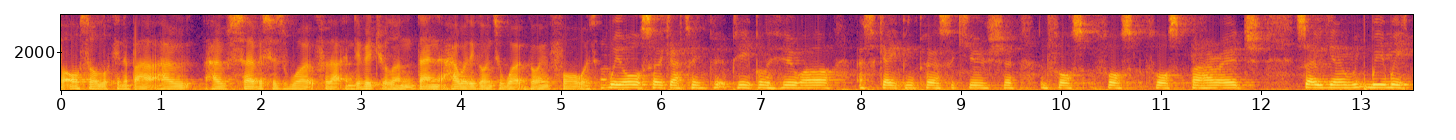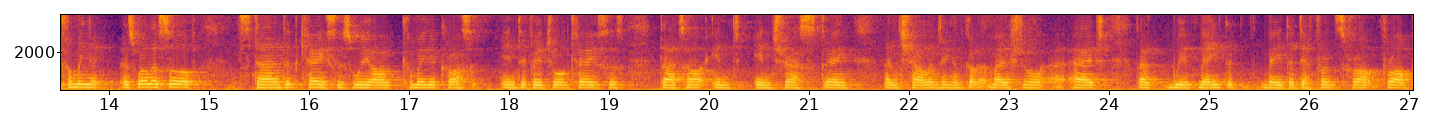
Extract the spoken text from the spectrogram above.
but also looking about how, how services work for that individual and then how are they going to work going forward. We're also getting people who are escaping persecution and forced, forced, forced marriage. So, you know, we, we, we're coming, as well as sort of standard cases, we are coming across individual cases that are in, interesting and challenging and got an emotional edge that we've made the, made the difference from, from.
